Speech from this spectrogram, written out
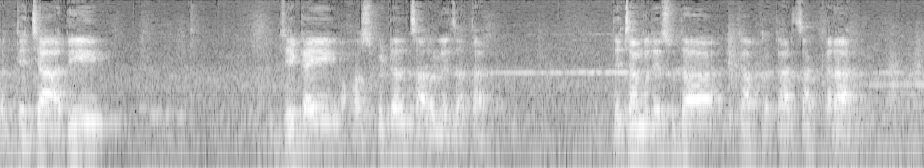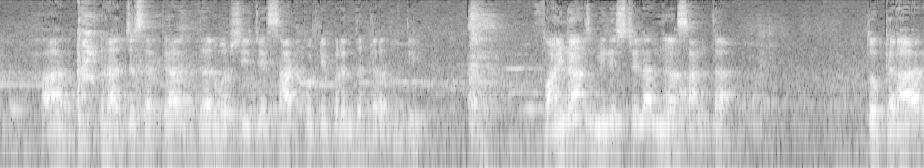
पण त्याच्या आधी जे काही हॉस्पिटल चालवले जातात त्याच्यामध्ये सुद्धा एका प्रकारचा करार हा राज्य सरकार दरवर्षी जे साठ कोटीपर्यंत करत होती फायनान्स मिनिस्ट्रीला न सांगता तो करार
